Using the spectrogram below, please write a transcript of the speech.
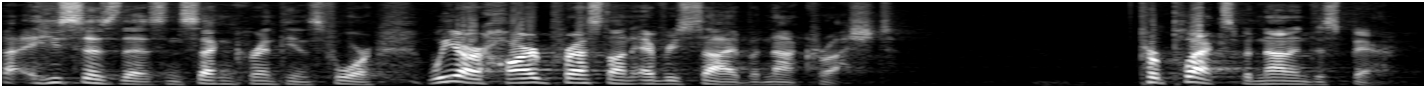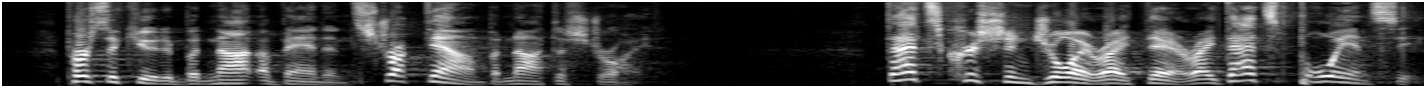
Uh, he says this in 2 Corinthians 4 We are hard pressed on every side, but not crushed perplexed but not in despair, persecuted but not abandoned, struck down but not destroyed. That's Christian joy right there, right? That's buoyancy.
